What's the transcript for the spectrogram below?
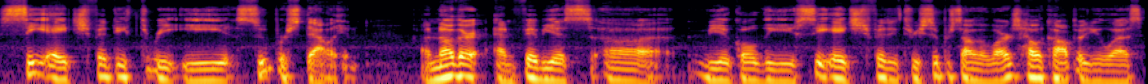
CH 53E Super Stallion, another amphibious uh, vehicle, the CH 53 Super Stallion, the large helicopter in the U.S.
